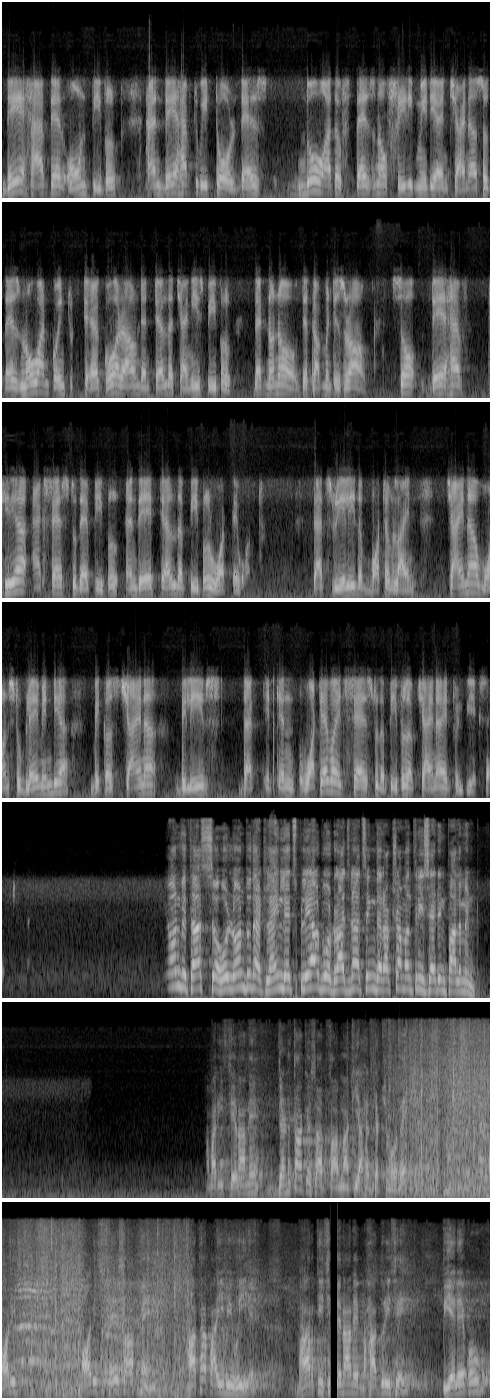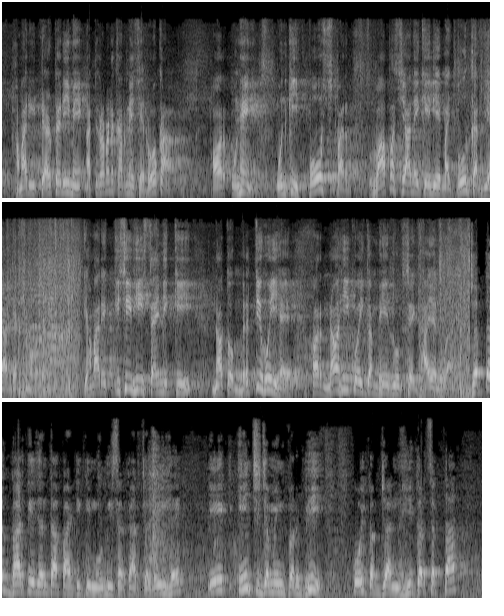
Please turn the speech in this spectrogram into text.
They have their own people, and they have to be told there's no other, there's no free media in China, so there's no one going to t- uh, go around and tell the Chinese people that no, no, the government is wrong. So they have clear access to their people, and they tell the people what they want. That's really the bottom line. China wants to blame India because China believes that it can, whatever it says to the people of China, it will be accepted. On with us, so hold on to that line. Let's play out what Rajnath Singh, the Raksha Mantri, said in Parliament. हमारी सेना ने दृढ़ता के साथ सामना किया है अध्यक्ष महोदय और इस और इस फेस ऑफ़ में हाथापाई भी हुई है भारतीय सेना ने बहादुरी से पीएलए को हमारी टेरिटरी में अतिक्रमण करने से रोका और उन्हें उनकी पोस्ट पर वापस जाने के लिए मजबूर कर दिया अध्यक्ष महोदय कि हमारे किसी भी सैनिक की न तो मृत्यु हुई है और न ही कोई गंभीर रूप से घायल हुआ है। जब तक भारतीय जनता पार्टी की मोदी सरकार चल रही है, एक इंच ज़मीन पर भी कोई कब्जा नहीं कर सकता।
